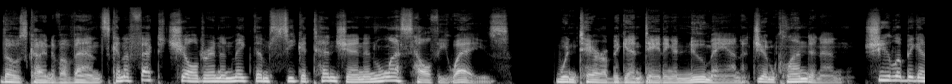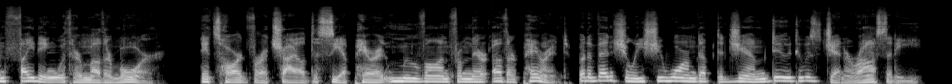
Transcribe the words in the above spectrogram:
Those kind of events can affect children and make them seek attention in less healthy ways. When Tara began dating a new man, Jim Clendenin, Shelia began fighting with her mother more. It's hard for a child to see a parent move on from their other parent, but eventually she warmed up to Jim due to his generosity.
